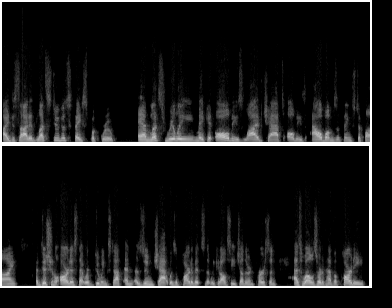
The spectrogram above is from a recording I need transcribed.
i decided let's do this facebook group and let's really make it all these live chats all these albums of things to find additional artists that were doing stuff. And a zoom chat was a part of it so that we could all see each other in person as well as sort of have a party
